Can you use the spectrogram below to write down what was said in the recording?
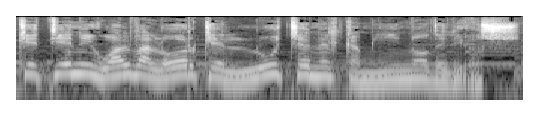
que tiene igual valor que lucha en el camino de Dios.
